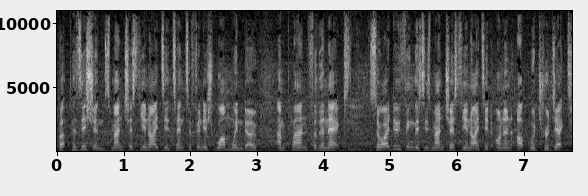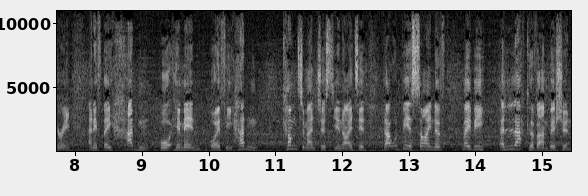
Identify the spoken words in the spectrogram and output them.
but positions. Manchester United tend to finish one window and plan for the next. Mm. So I do think this is Manchester United on an upward trajectory. And if they hadn't bought him in, or if he hadn't come to Manchester United, that would be a sign of maybe a lack of ambition.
